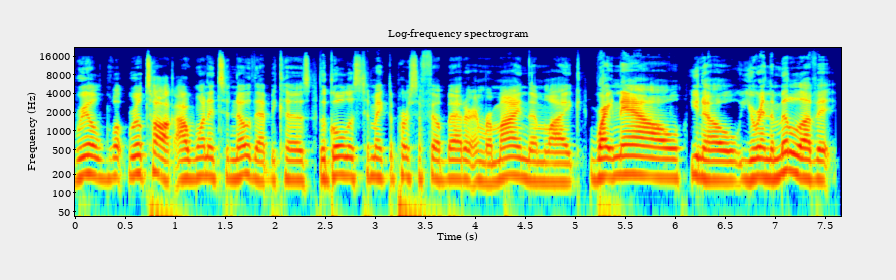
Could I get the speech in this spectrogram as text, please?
real real talk. I wanted to know that because the goal is to make the person feel better and remind them like right now, you know, you're in the middle of it.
